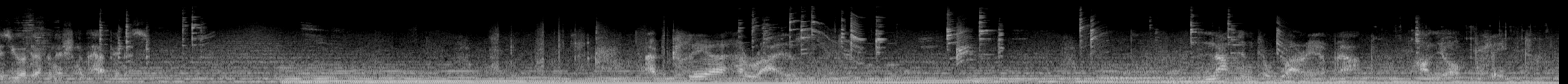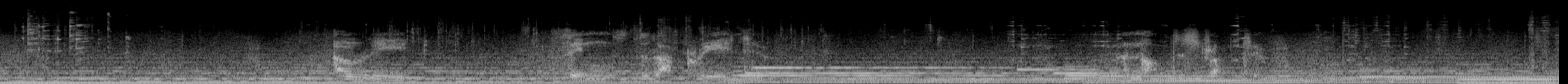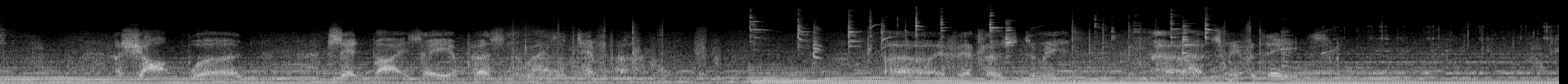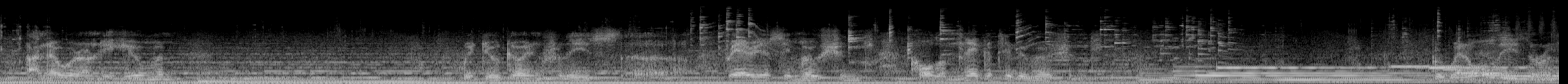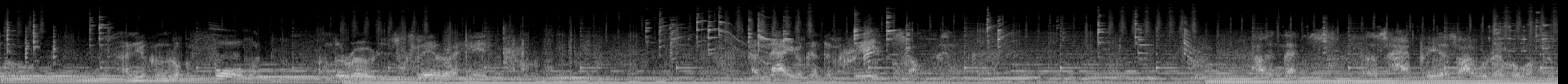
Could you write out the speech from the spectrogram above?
Is your definition of happiness? A clear horizon. Nothing to worry about on your plate. Only things that are creative and not destructive. Said by, say, a person who has a temper. Uh, if they're close to me, uh, hurts me for days. I know we're only human. We do go in for these uh, various emotions, call them negative emotions. Clear ahead, and now you're going to create something. I think that's as happy as I would ever want to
